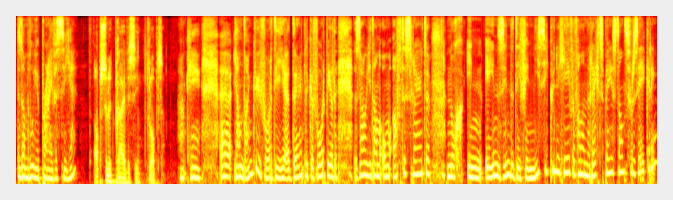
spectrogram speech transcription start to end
Dus dan bedoel je privacy, hè? Absoluut privacy, klopt. Oké. Eh, Jan, dank u voor die uh, duidelijke voorbeelden. Zou je dan om af te sluiten nog in één zin de definitie kunnen geven van een rechtsbijstandsverzekering?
